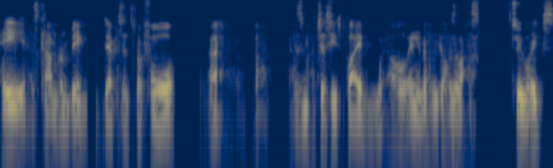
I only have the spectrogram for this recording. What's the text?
He has come from big deficits before, uh, but as much as he's played well in the last two weeks,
